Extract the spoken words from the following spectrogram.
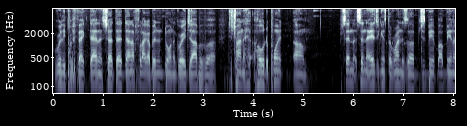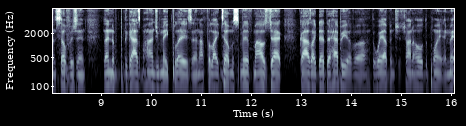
really perfect that and shut that down. I feel like I've been doing a great job of uh, just trying to hold the point. Um, setting setting the edge against the run is uh, just being about being unselfish and letting the, the guys behind you make plays. And I feel like Telvin Smith, Myles Jack, guys like that, they're happy of uh, the way I've been just trying to hold the point and ma-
